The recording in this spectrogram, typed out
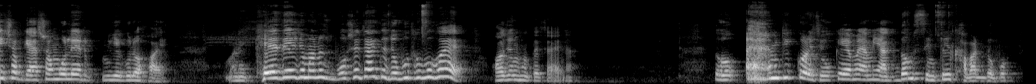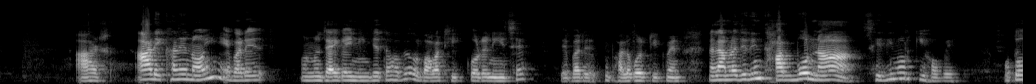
এইসব গ্যাস অম্বলের ইয়েগুলো হয়। মানে খেয়ে দিয়ে যে মানুষ বসে যায় তো জবু থবু হয়ে হজম হতে চায় না। তো আমি ঠিক করেছি, ওকে আমি আমি একদম সিম্পল খাবার দেবো। আর আর এখানে নয়, এবারে অন্য জায়গায় নিয়ে যেতে হবে, ওর বাবা ঠিক করে নিয়েছে। এবারে একটু ভালো করে ট্রিটমেন্ট নাহলে আমরা যেদিন থাকব না সেদিন ওর কী হবে? ও তো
